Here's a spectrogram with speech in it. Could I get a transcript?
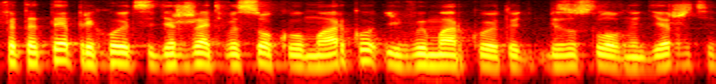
ФТТ приходится держать высокую марку, и вы марку эту, безусловно, держите.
